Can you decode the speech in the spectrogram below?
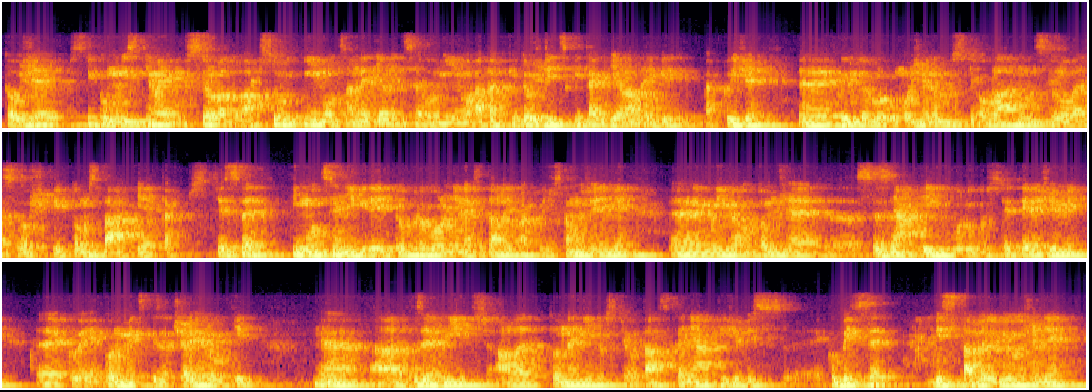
to, že prostě komunisti mají usilovat o absolutní moc a nedělit se o ní. Jo? A taky to vždycky tak dělali, kdy, jako jim to bylo umožněno prostě ovládnout silové složky v tom státě, tak prostě se ty moci nikdy dobrovolně nevzdali, pak když samozřejmě e, nemluvíme o tom, že se z nějakých důvodů prostě ty režimy jako ekonomicky začaly hroutit zevnitř, ale to není prostě otázka nějaký, že by, by se vystavili vyloženě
